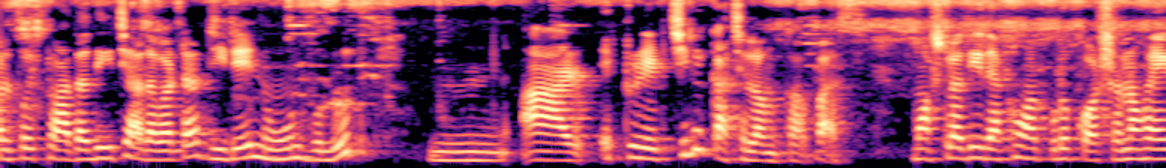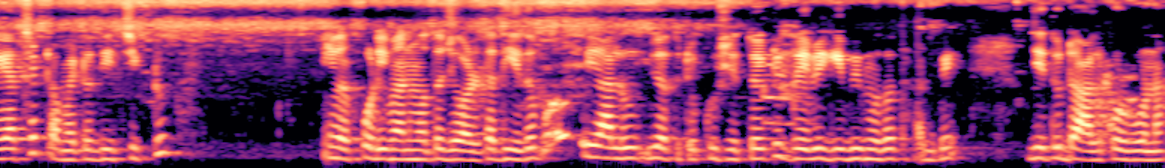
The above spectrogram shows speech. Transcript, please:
অল্প একটু আদা দিয়েছি, আদা বাটা, জিরে, নুন, হলুদ আর একটু রেড চিলি কাঁচা লঙ্কা, বাস। মশলা দিয়ে দেখো আমার পুরো কষানো হয়ে গেছে। টমেটো দিচ্ছি একটু। এবার পরিমাণ মতো জলটা দিয়ে দেবো। এই আলু যতটুকু সেদ্ধ, একটু গ্রেভি গ্রেভি মতো থাকবে। যেহেতু ডাল করব না।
